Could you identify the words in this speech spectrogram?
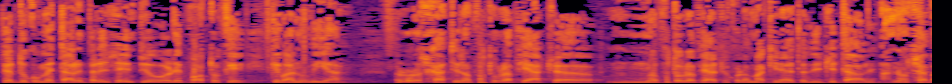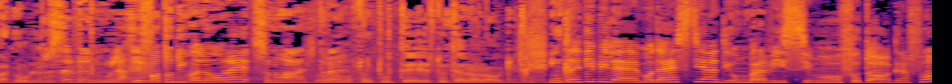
per documentare per esempio le foto che, che vanno via. Allora scatti una fotografiaccia, una fotografiaccia con la macchinetta digitale, ma non serve a nulla. Non serve a nulla. Le foto di valore sono altre. No, sono tutte, tutte analogiche. Incredibile modestia di un bravissimo fotografo,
